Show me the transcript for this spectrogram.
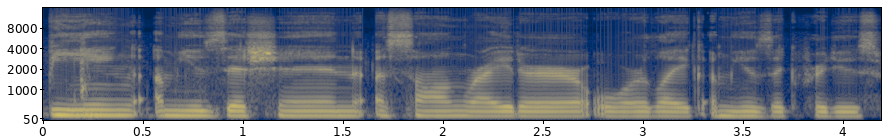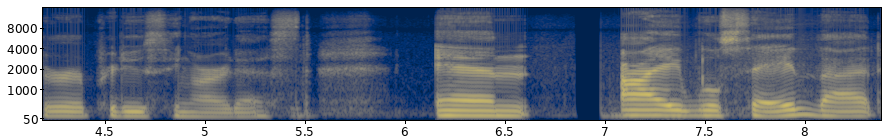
being a musician, a songwriter, or like a music producer or producing artist. And I will say that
